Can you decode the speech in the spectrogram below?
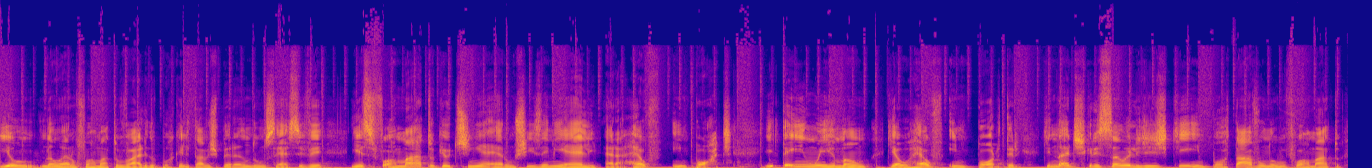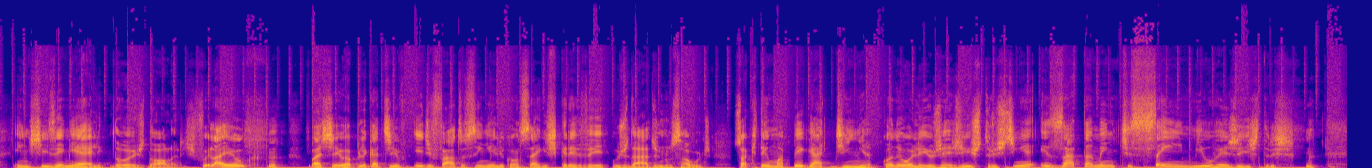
e eu não era um formato válido porque ele estava esperando um CSV e esse formato que eu tinha era um XML, era Health Import. E tem um irmão, que é o Health Importer, que na descrição ele diz que importava um novo formato em XML, 2 dólares. Fui lá eu, baixei o aplicativo e de fato assim ele consegue escrever os dados no saúde. Só que tem uma pegadinha. Quando eu olhei os registros, tinha exatamente 100 mil registros.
